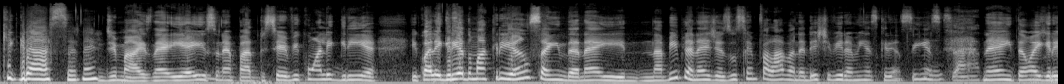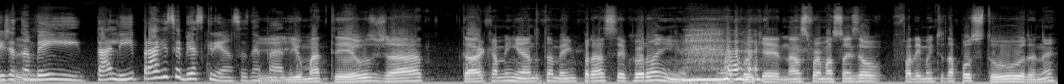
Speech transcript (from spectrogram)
Que graça, né? Demais, né? E é isso, né, padre? Servir com alegria. E com a alegria de uma criança ainda, né? E na Bíblia, né, Jesus sempre falava, né? Deixe vir a minhas criancinhas. Exato. Né? Então a igreja também tá ali para receber as crianças, né, E, padre? e o Mateus já está caminhando também para ser coroinha. né? Porque nas formações eu falei muito da postura, né?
